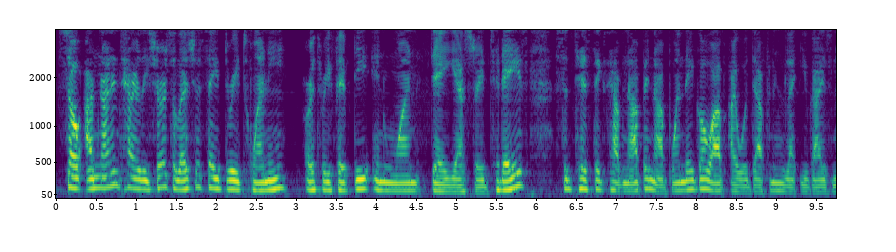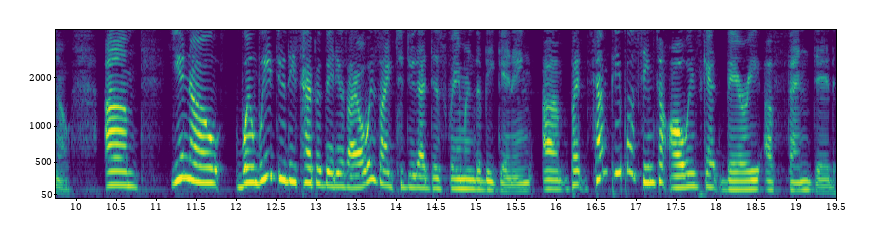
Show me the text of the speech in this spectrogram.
So I'm not entirely sure. So let's just say 320 or 350 in one day yesterday. Today's statistics have not been up. When they go up, I will definitely let you guys know. Um, you know, when we do these type of videos, I always like to do that disclaimer in the beginning. Um, but some people seem to always get very offended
